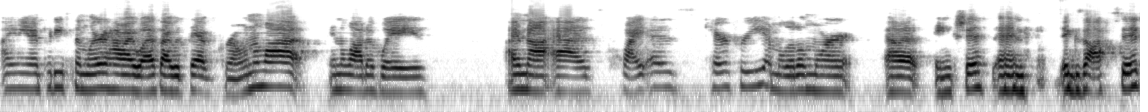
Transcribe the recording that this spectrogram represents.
I mean, I'm pretty similar to how I was. I would say I've grown a lot in a lot of ways. I'm not as quite as carefree. I'm a little more uh, anxious and exhausted.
